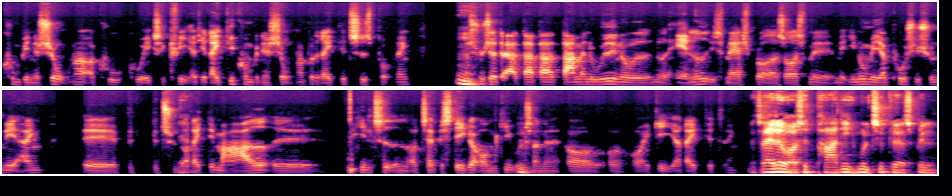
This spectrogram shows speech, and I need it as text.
kombinationer og kunne, kunne eksekvere de rigtige kombinationer på det rigtige tidspunkt. Ikke? Mm. Så synes jeg, der, der, der, der er man ude i noget, noget andet i Smash Bros. også med, med endnu mere positionering øh, betyder ja. rigtig meget øh, hele tiden at tage bestik af omgivelserne mm. og, og, og agere rigtigt. Ikke? Men så er det jo også et party multiplayer spil.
